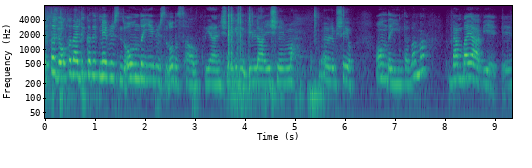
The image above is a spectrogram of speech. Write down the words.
E tabi o kadar dikkat etmeyebilirsiniz. Onu da yiyebilirsiniz. O da sağlıklı yani. Şimdi gidin illa yeşil elma. Öyle bir şey yok. Onu da yiyin tabi ama ben bayağı bir e,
